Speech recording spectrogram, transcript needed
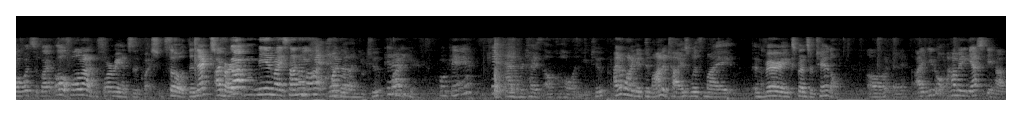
Oh, what's the, que- oh, hold on, before we answer the question, so the next I've part. got me and my You son-in-law. can't have one- that on YouTube, get out of here. Oh, okay, You can't advertise alcohol on YouTube. I don't wanna get demonetized with my very expensive channel. oh, okay. I, you don't, how many guests do you have?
